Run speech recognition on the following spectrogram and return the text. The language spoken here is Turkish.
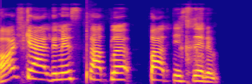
Hoş geldiniz tatlı patateslerim.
